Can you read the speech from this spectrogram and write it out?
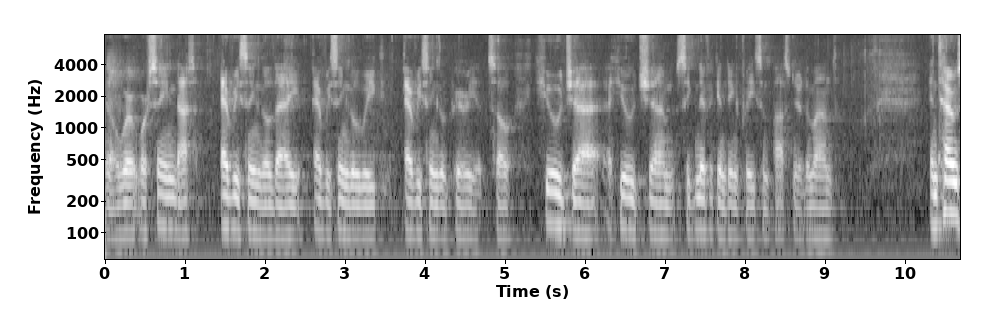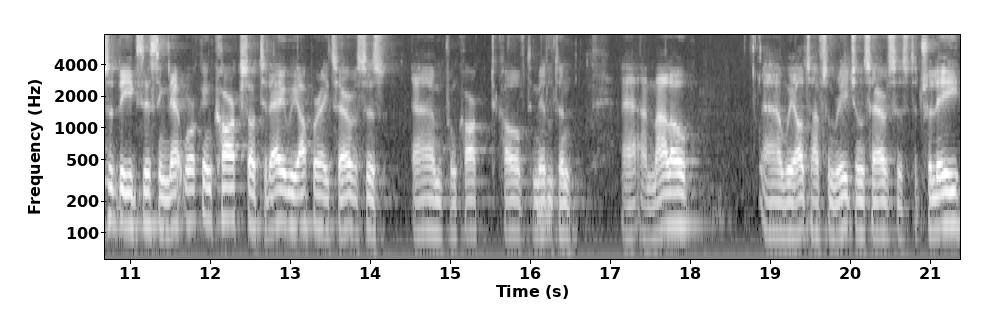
You know, we're, we're seeing that every single day, every single week, every single period. So huge, uh, a huge um, significant increase in passenger demand. In terms of the existing network in Cork, so today we operate services um, from Cork Cobh to Midleton uh, and Mallow. Uh, we also have some regional services to Tralee.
